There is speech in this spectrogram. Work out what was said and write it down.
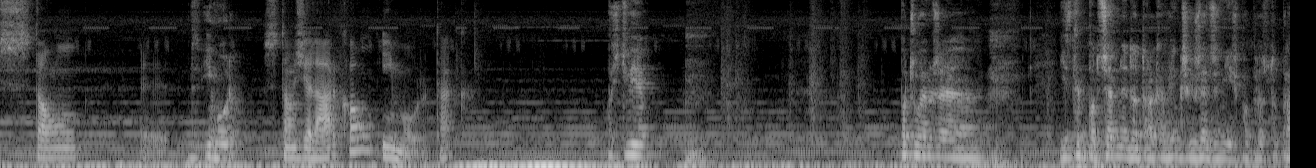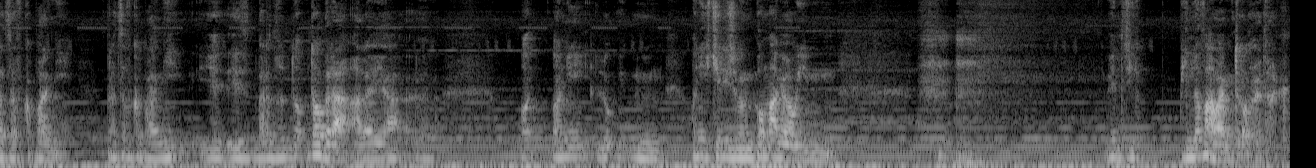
z tą, y, Z Imur. z tą zielarką Imur, tak? Właściwie poczułem, że jestem potrzebny do trochę większych rzeczy niż po prostu praca w kopalni. Praca w kopalni je- jest bardzo do, dobra, ale ja. y, O, oni, mm, oni chcieli, żebym pomagał im. Więc ich pilnowałem trochę, tak.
